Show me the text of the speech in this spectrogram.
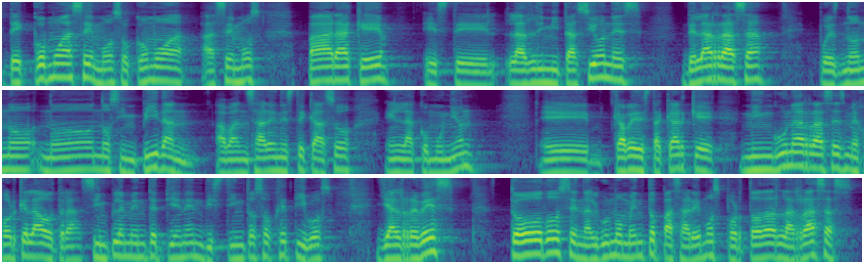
de cómo hacemos o cómo hacemos para que este, las limitaciones de la raza pues no, no, no nos impidan avanzar en este caso en la comunión. Eh, cabe destacar que ninguna raza es mejor que la otra, simplemente tienen distintos objetivos y al revés, todos en algún momento pasaremos por todas las razas.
